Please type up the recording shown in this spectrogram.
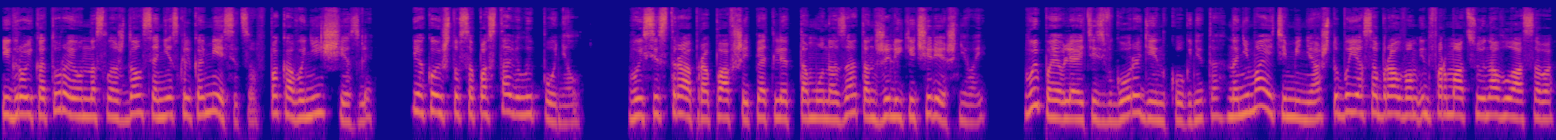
игрой которой он наслаждался несколько месяцев, пока вы не исчезли, я кое-что сопоставил и понял. Вы сестра, пропавшей пять лет тому назад Анжелики Черешневой. Вы появляетесь в городе инкогнито, нанимаете меня, чтобы я собрал вам информацию на Власова,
